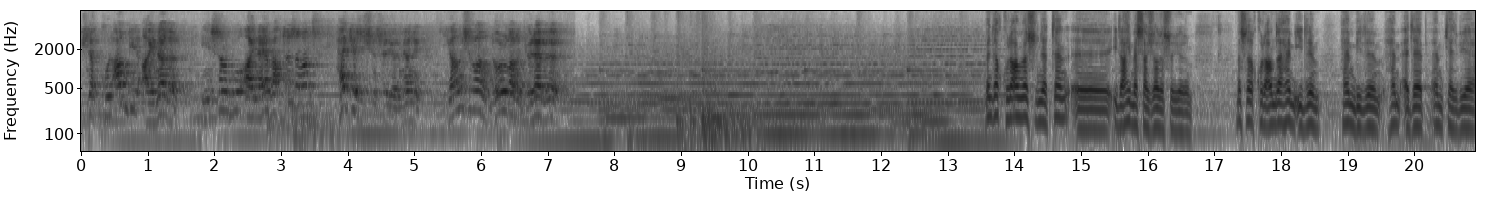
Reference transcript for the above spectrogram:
İşte Kur'an bir aynadır. İnsan bu aynaya baktığı zaman herkes için söylüyorum yani yanlış olanı doğru olanı görebilir. Ben de Kur'an ve sünnetten e, ilahi mesajları söylüyorum. Mesela Kur'an'da hem ilim, hem bilim, hem edep, hem terbiye,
